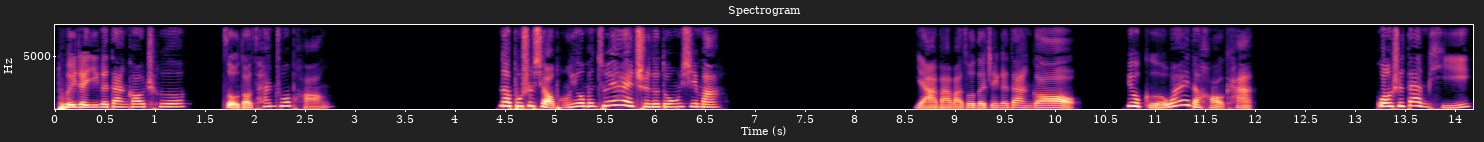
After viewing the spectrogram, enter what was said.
推着一个蛋糕车走到餐桌旁。那不是小朋友们最爱吃的东西吗？鸭爸爸做的这个蛋糕。又格外的好看。光是蛋皮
